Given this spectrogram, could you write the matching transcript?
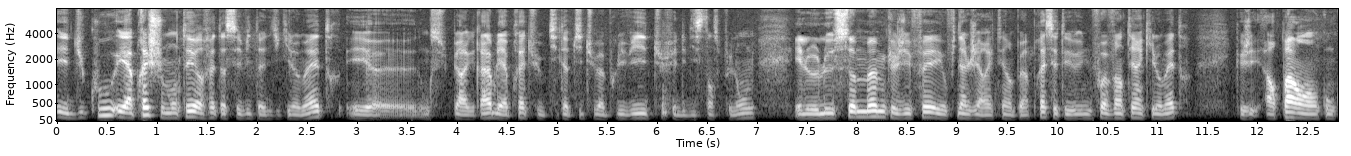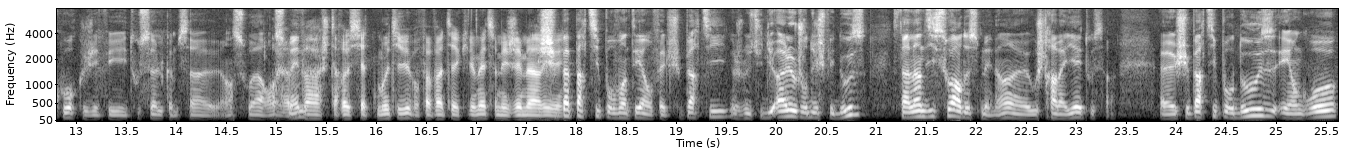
et du coup, et après, je suis monté en fait assez vite à 10 km. Et euh, donc, super agréable. Et après, tu, petit à petit, tu vas plus vite, tu fais des distances plus longues. Et le, le summum que j'ai fait, et au final, j'ai arrêté un peu après, c'était une fois 21 km. Que j'ai, alors, pas en concours, que j'ai fait tout seul comme ça, euh, un soir en Oh semaine. vache, t'as réussi à te motiver pour faire 21 km, ça m'est jamais Je arrivé. suis pas parti pour 21 en fait, je suis parti, je me suis dit allez aujourd'hui je fais 12, c'était un lundi soir de semaine hein, où je travaillais et tout ça. Euh, je suis parti pour 12 et en gros,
